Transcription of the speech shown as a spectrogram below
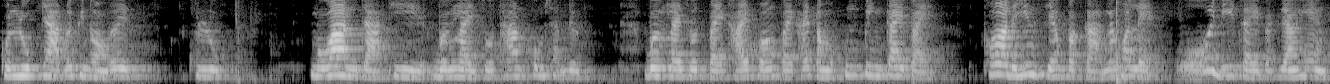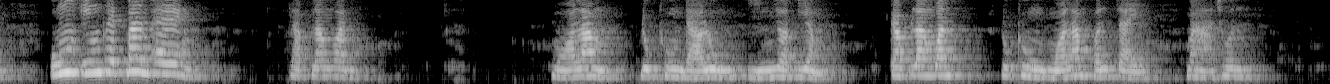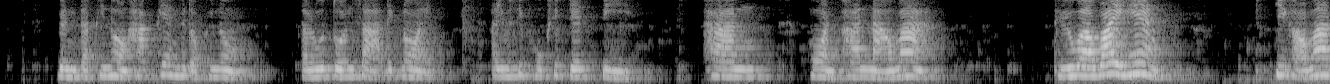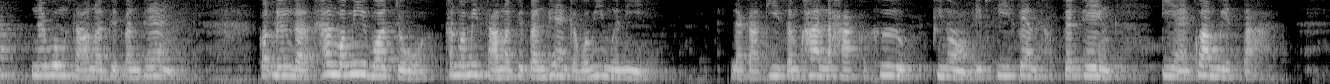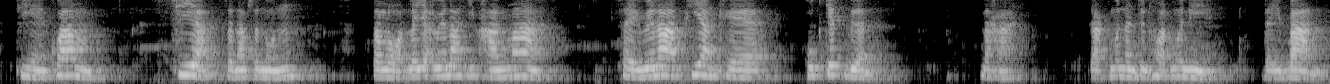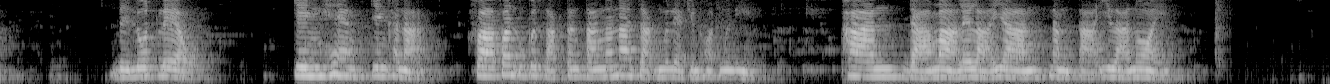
คนลุกหยาบเลยพี่น้องเอ้ยคนลุกเมื่อวานจากที่เบิงไหลฟ์สดทางคมฉันดึก เบิงไหลฟ์สดไปขายของไปขายตำบักคุ้งปิ้งใกล้ไป พ่อได้ยินเสียงประกาศรางวัลแหละ โอ้ยดีใจแบบยางแห้ง อุ้งอิงเพชรบ้านแพงรับรางวัล หมอลำลูกทุ่งดาวลุงหญิงยอดเยี่ยม กับรางวัลลูกทุ่งหมอลำขวัญใจ มหาชน เป็นแต่พี่น้องฮักแพงอยู่ดอกพี่น้องตะลุตนสาเด็กหน่อย อายุสิบหกสิบเจ็ดปีผ่านห่อนผ่านหนาวมา ถือว่าไหวแห้ง จีขาวมาในวงสาวหน่อยเพชรบันแพงก็ดึงกับขั้นบ่มีบอโจขั้นบ่มีสาวหน่อยเพชรบันแพงกับบ่มีมือนีและก็ที่สำคัญนะคะก็คือพี่น้อง FC แฟนคลับแฟนเพลง ที่ให้ความเมตตา ที่ให้ความเชียร์สนับสนุน ตลอดระยะเวลาที่ผ่านมาใส่เวลาเพียงแค่หกเจ็ดเดือนนะคะ จากเมื่อนั้นจนฮอดเมื่อนี้ได้บ้าน ได้รถแล้ว เก่งแห้งเก่งขนาดฝ่าฟันอุปสรรคต่างๆนานาจากเมื่อแรกจนฮอดมือนี้ผ่านด่าหมาหลายๆอย่างนำตาอีหลาหน่อย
